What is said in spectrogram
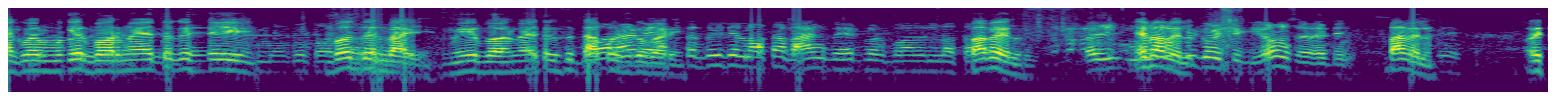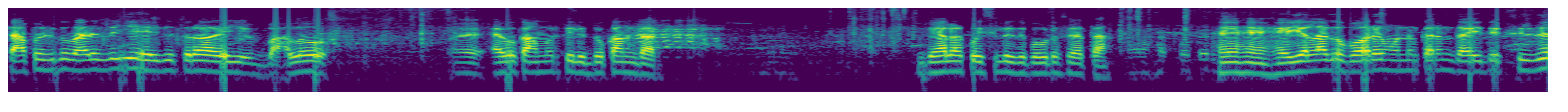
একবার মুয়ের বর্মায় তো সেই বুঝলেন ভাই? মুয়ের বর্মায় তো কিছু তাপস গো বাড়ি। একটা দুইটা লতা বড় লতা পাবেল? এ পাবেল? কইছে কি হনছে ওইদিন পাবেল? ওই তাপস গো বাড়ি দিয়ে এই যে তোরা এই ভালো এগো কামড় ছিলি দোকানদার। বেহালার কইছিল যে বউটা সে এতা হ্যাঁ হ্যাঁ হেয়া লাগো পরে মনে করেন তাই দেখছি যে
